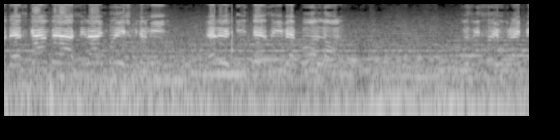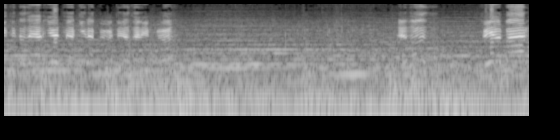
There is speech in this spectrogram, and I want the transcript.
A deszkán, beállsz irányba, és ugyanígy erő intenzívebb ballal. Hozz vissza jobbra egy picit az ernyőt, mert kirepültél zenitből. Ez az. Félbár,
